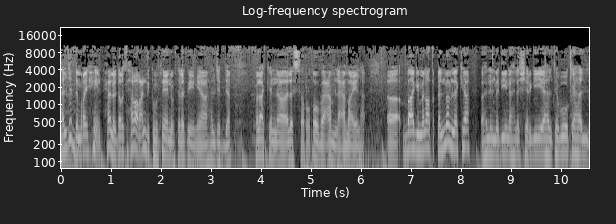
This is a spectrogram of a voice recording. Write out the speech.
هل جدة مريحين؟ حلو درجة الحرارة عندكم 32 يا هل جدة. ولكن آه لسه الرطوبة عاملة عمايلها. آه باقي مناطق المملكة أهل المدينة أهل الشرقية أهل تبوك أهل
